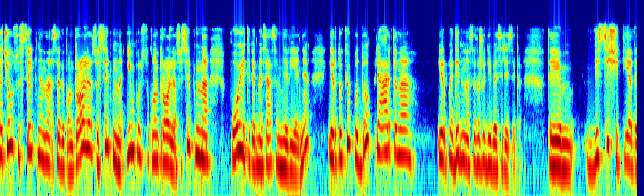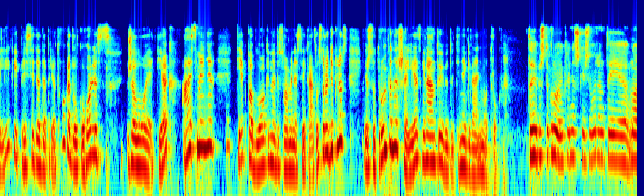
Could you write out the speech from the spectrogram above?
tačiau susilpnina savikontrolę, susilpnina impulsų kontrolę, susilpnina pojūtį, kad mes esame ne vieni ir tokiu būdu priartina ir padidina savižudybės riziką. Tai visi šitie dalykai prisideda prie to, kad alkoholis žaloja tiek asmenį, tiek pablogina visuomenės sveikatos rodiklius ir sutrumpina šalies gyventojų vidutinę gyvenimo trukmę. Taip, iš tikrųjų, kliniškai žiūrint, tai nu,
